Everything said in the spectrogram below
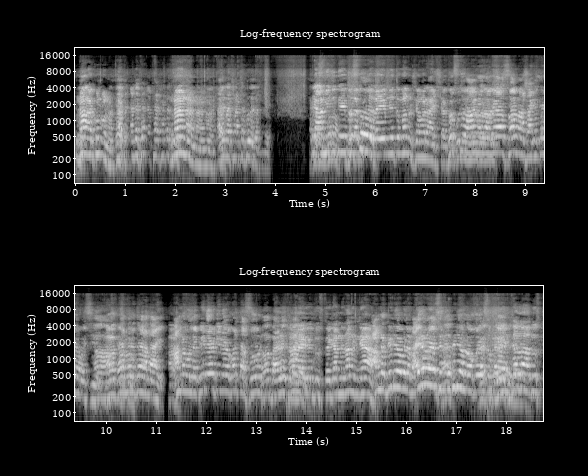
না আর খুলবো না। ফ্যা- ফ্যা- শার্টটা না। না না না। আরে ভাই, শার্টটা খুলে রাখবে। আমি যদি এমনি তো মানুষ আমার আইসা আমরা হ্যাঁ, হ্যাঁ। আমরা বলে ভিডিও টিডিও করতাছুন। আমার বাইরে হ্যাঁ, এটা দোস্ত, এটা আপনি জানেন না? আমরা ভিডিও বলে ভাইরাল হয়েছে ভিডিও লক হয়েছে ইনশাআল্লাহ দোস্ত,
